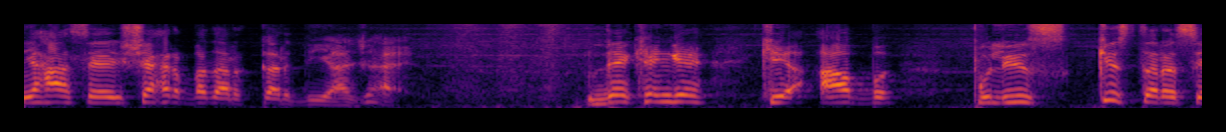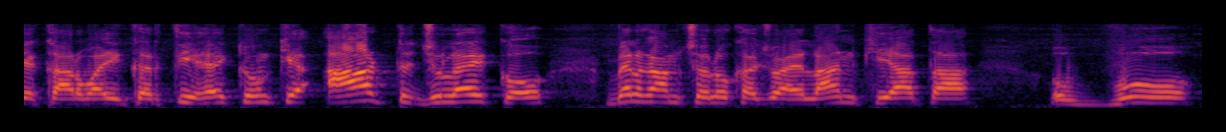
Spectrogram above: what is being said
यहाँ से शहर बदर कर दिया जाए। देखेंगे कि अब पुलिस किस तरह से कार्रवाई करती है, क्योंकि 8 जुलाई को बेलगाम चलो का जो ऐलान किया था, वो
